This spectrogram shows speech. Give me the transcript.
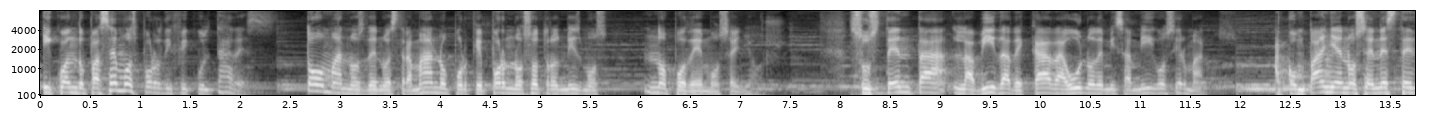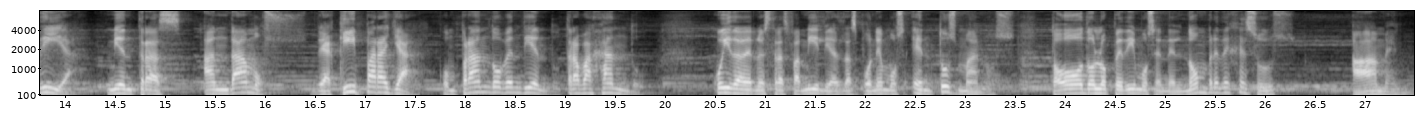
Y cuando pasemos por dificultades, tómanos de nuestra mano porque por nosotros mismos no podemos, Señor. Sustenta la vida de cada uno de mis amigos y hermanos. Acompáñanos en este día mientras andamos de aquí para allá, comprando, vendiendo, trabajando Cuida de nuestras familias, las ponemos en tus manos. Todo lo pedimos en el nombre de Jesús. Amén.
